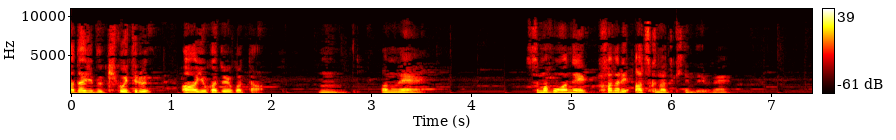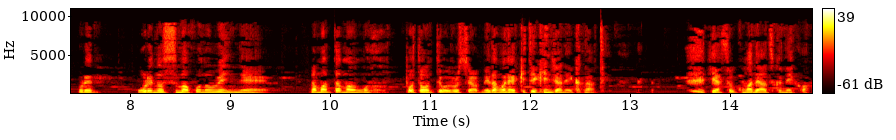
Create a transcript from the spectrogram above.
あ、大丈夫？聞こえてる？あ、よかったよかった。うん。あのね、スマホがね、かなり熱くなってきてんだよね。これ、俺のスマホの上にね、生卵を ポトンって下ろしたら目玉焼きできんじゃねえかなって。いや、そこまで熱くねえわ。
